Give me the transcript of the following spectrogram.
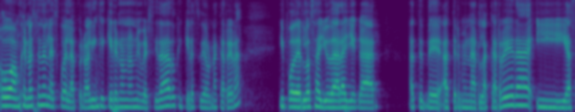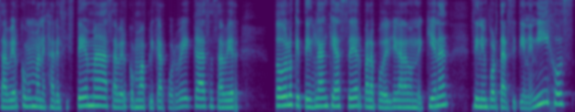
o aunque no estén en la escuela, pero alguien que quiere ir a una universidad o que quiere estudiar una carrera y poderlos ayudar a llegar a, terminar la carrera y a saber cómo manejar el sistema, a saber cómo aplicar por becas, a saber todo lo que tengan que hacer para poder llegar a donde quieran, sin importar si tienen hijos,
